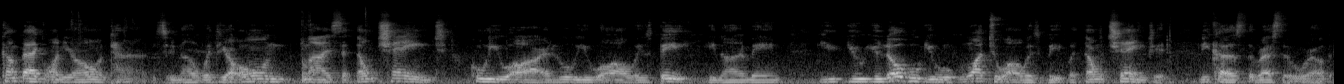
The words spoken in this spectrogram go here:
come back on your own terms, you know, with your own mindset. Don't change who you are and who you will always be. You know what I mean? You, you, you know who you want to always be, but don't change it because the rest of the world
